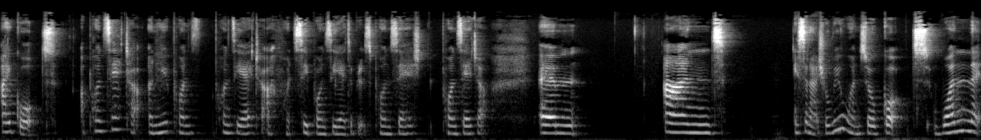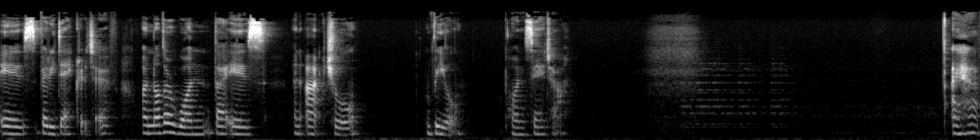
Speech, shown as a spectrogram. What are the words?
I got a poinsettia, a new pon- poinsettia. I won't say poinsettia, but it's poinsettia. Um, and it's an actual real one. So I've got one that is very decorative, another one that is an actual real poinsettia. I have.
